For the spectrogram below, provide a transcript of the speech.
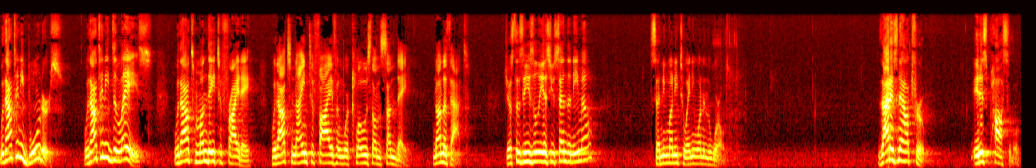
without any borders, without any delays, without Monday to Friday, without 9 to 5 and we're closed on Sunday. None of that. Just as easily as you send an email, sending money to anyone in the world. That is now true. It is possible.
